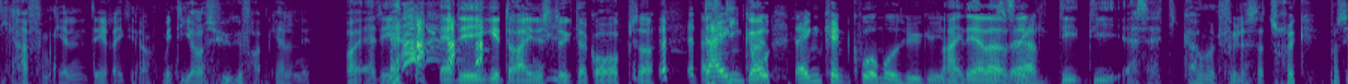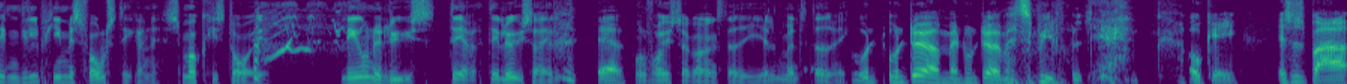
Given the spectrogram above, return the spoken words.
de er kraftfremkaldende, det er rigtigt nok. Men de er også hyggefremkaldende. Og er det, er det ikke et regnestykke, der går op, så... Der, Altså, er, de ingen gør- kur, der er ingen kendt kur mod hygge i Nej, det er der altså ikke. De, de, altså, de gør, at man føler sig tryg. Prøv at se den lille pige med svovlstikkerne. Smuk historie. Levende lys. Det, det løser alt. Ja. Hun frøs så godt stadig ihjel, men stadigvæk. Hun, hun dør, men hun dør med et smil på læben. Okay, jeg synes bare...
